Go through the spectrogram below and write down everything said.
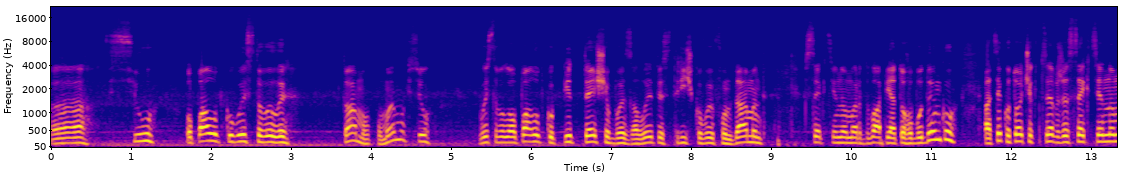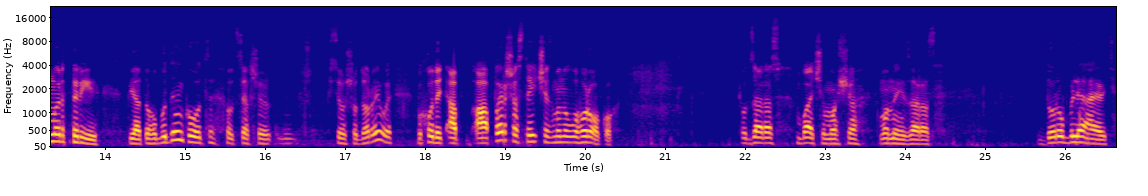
е, всю опалубку виставили там, по-моєму, всю. Виставили опалубку під те, щоб залити стрічковий фундамент секції номер 2 п'ятого будинку. А це куточок це вже секція номер 3 п'ятого будинку. От, оце все, все, що дорили, виходить, а, а перша стоїть ще з минулого року. От зараз бачимо, що вони зараз доробляють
